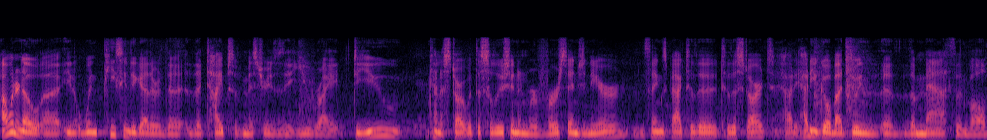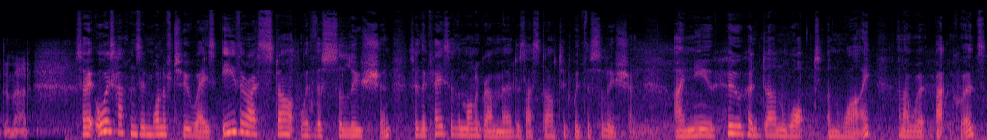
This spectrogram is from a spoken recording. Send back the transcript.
I want to know, uh, you know, when piecing together the the types of mysteries that you write, do you kind of start with the solution and reverse engineer things back to the to the start? How do, how do you go about doing the, the math involved in that? So it always happens in one of two ways. Either I start with the solution. So in the case of the monogram murders, I started with the solution. I knew who had done what and why, and I worked backwards.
